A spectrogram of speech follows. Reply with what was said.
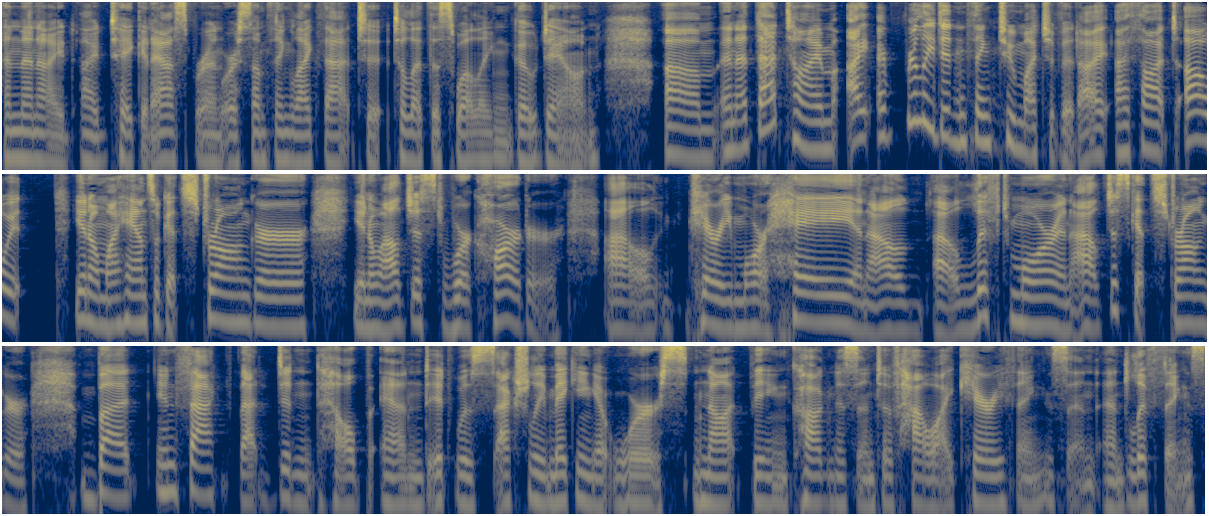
And then I'd I'd take an aspirin or something like that to to let the swelling go down. Um, and at that time, I, I really didn't think too much of it. I, I thought, oh, it you know, my hands will get stronger. You know, I'll just work harder. I'll carry more hay and I'll I'll lift more and I'll just get stronger. But in fact, that didn't help and it was actually making it worse not being cognizant of how I carry things and and lift things.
